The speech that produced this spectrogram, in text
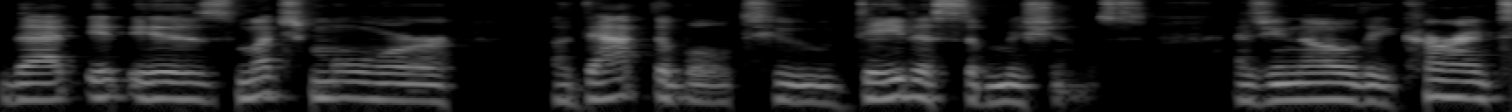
that it is much more adaptable to data submissions. As you know, the current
